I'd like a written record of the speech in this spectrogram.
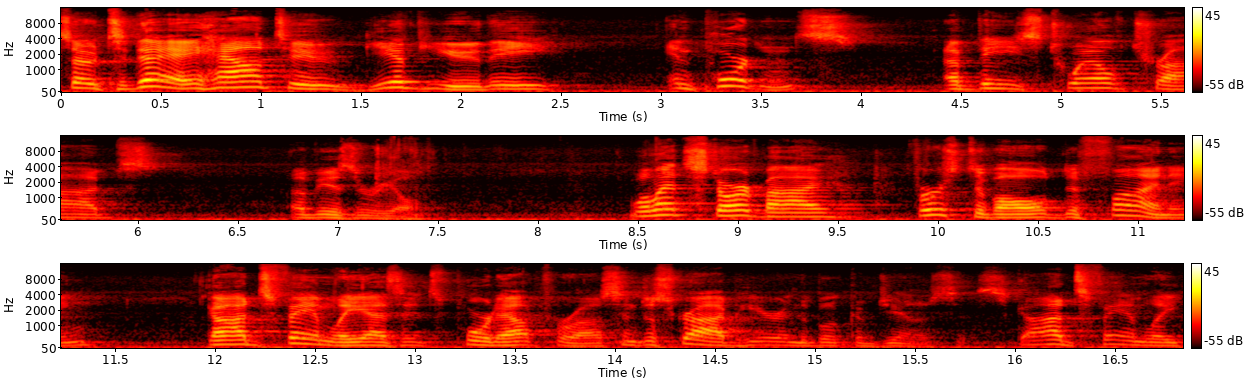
So, today, how to give you the importance of these 12 tribes of Israel. Well, let's start by, first of all, defining God's family as it's poured out for us and described here in the book of Genesis. God's family,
